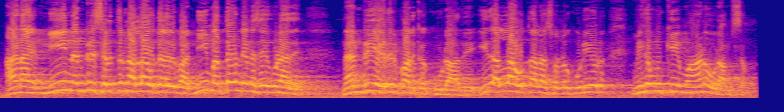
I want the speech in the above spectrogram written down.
ஆனா நீ நன்றி செலுத்தணும் அல்லாஹு தாலா எதிர்பார்க்க நீ மத்தவன்ட்ட என்ன செய்யக்கூடாது? நன்றியை எதிர்பார்க்க கூடாது இது அல்லாஹு தாலா சொல்லக்கூடிய ஒரு மிக முக்கியமான ஒரு அம்சம்.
